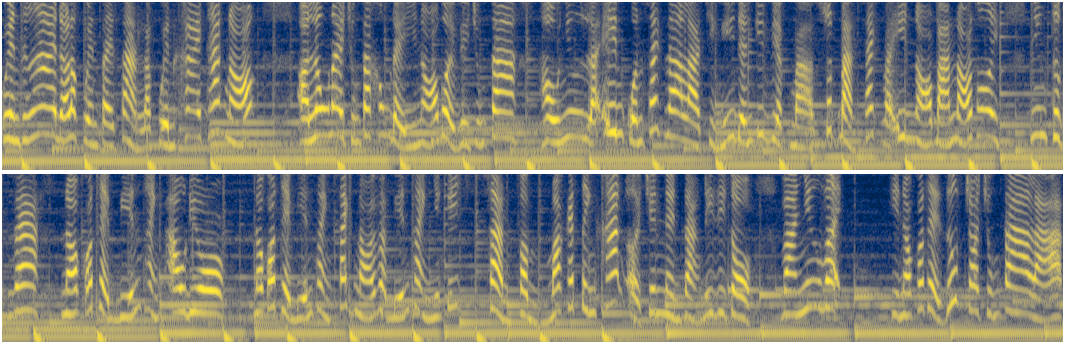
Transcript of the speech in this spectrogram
Quyền thứ hai đó là quyền tài sản là quyền khai thác nó. À, lâu nay chúng ta không để ý nó bởi vì chúng ta hầu như là in cuốn sách ra là chỉ nghĩ đến cái việc mà xuất bản sách và in nó bán nó thôi. Nhưng thực ra nó có thể biến thành audio nó có thể biến thành sách nói và biến thành những cái sản phẩm marketing khác ở trên nền tảng digital. Và như vậy thì nó có thể giúp cho chúng ta là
